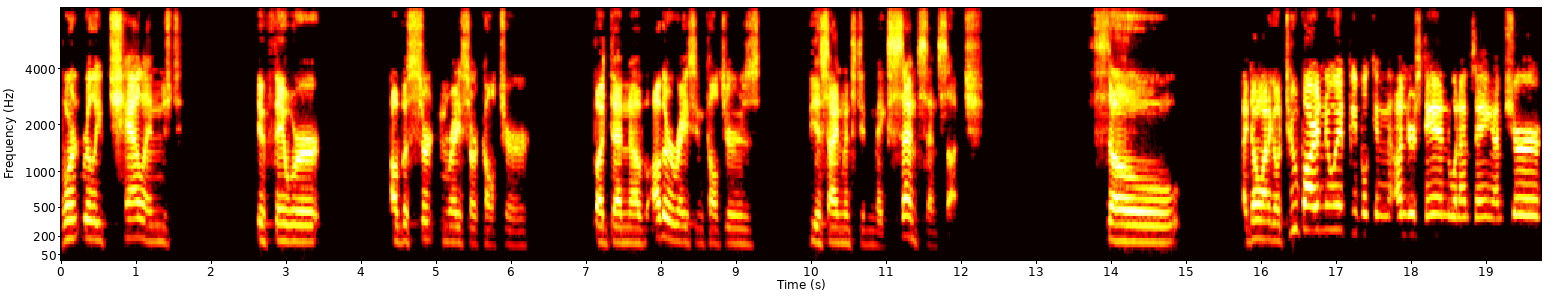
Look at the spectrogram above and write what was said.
weren't really challenged if they were of a certain race or culture, but then of other race and cultures, the assignments didn't make sense and such. So I don't want to go too far into it. People can understand what I'm saying, I'm sure.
